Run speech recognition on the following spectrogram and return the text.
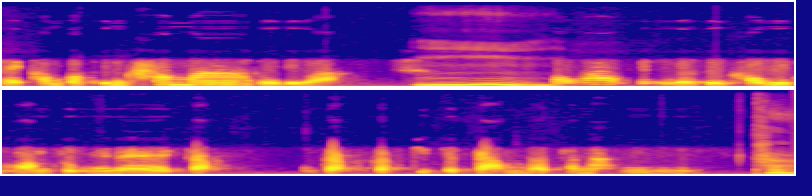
ใช้คำว่าคุ้มค่ามากเลยดีกว่าเพราะว่าหนึ่งก็คือเขามีความสุขแน่ๆกับ กับกับกิจกรรมลักษณะนี้ค่ะ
